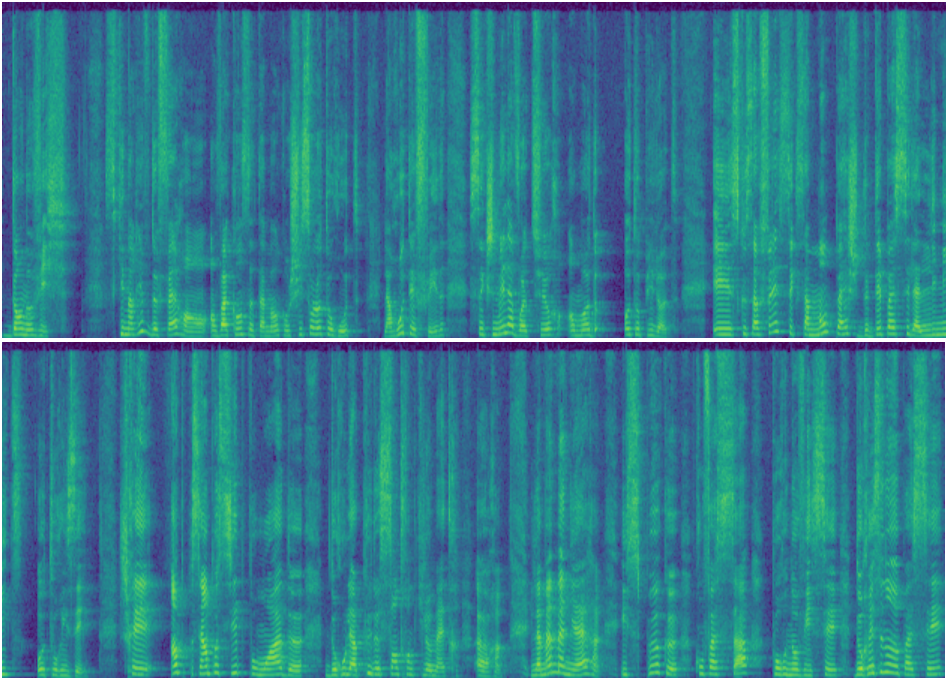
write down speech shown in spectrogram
dans nos vies. Ce qui m'arrive de faire en, vacances notamment, quand je suis sur l'autoroute, la route est fluide, c'est que je mets la voiture en mode autopilote. Et ce que ça fait, c'est que ça m'empêche de dépasser la limite autorisée. C'est impossible pour moi de, rouler à plus de 130 km heure. De la même manière, il se peut que, qu'on fasse ça pour nos vies. C'est de rester dans nos passés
